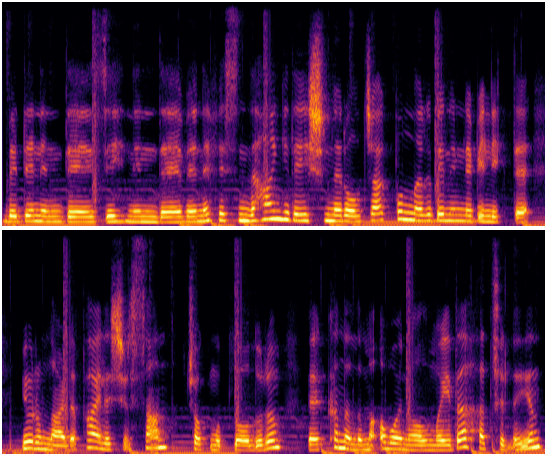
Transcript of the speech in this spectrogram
bedeninde, zihninde ve nefesinde hangi değişimler olacak bunları benimle birlikte yorumlarda paylaşırsan çok mutlu olurum ve kanalıma abone olmayı da hatırlayın.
